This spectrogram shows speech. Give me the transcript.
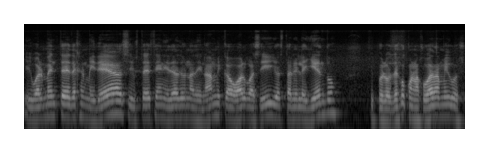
Igualmente déjenme ideas, si ustedes tienen idea de una dinámica o algo así, yo estaré leyendo. Y pues los dejo con la jugada amigos.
